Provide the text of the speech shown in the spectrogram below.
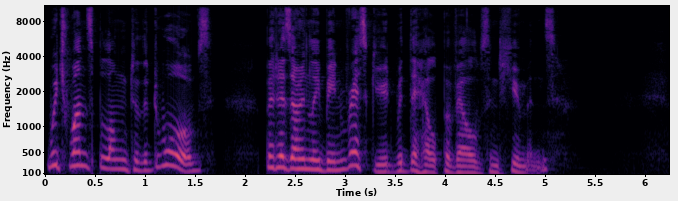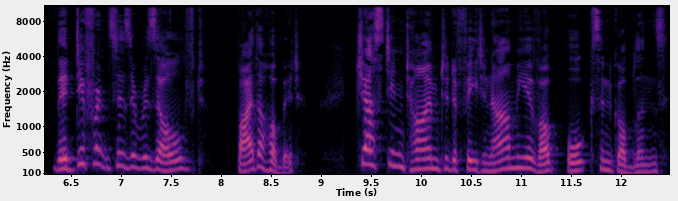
which once belonged to the dwarves, but has only been rescued with the help of elves and humans. Their differences are resolved by the hobbit just in time to defeat an army of orcs and goblins,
